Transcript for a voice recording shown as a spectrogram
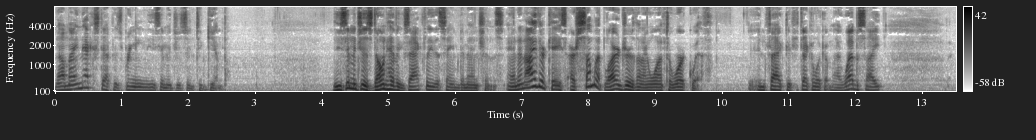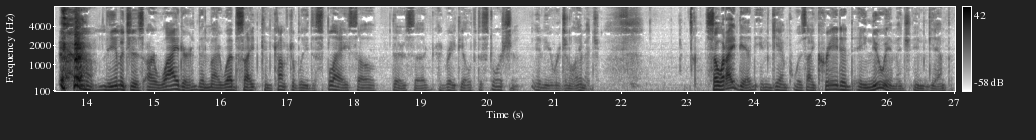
Now, my next step is bringing these images into GIMP. These images don't have exactly the same dimensions, and in either case are somewhat larger than I want to work with. In fact, if you take a look at my website, the images are wider than my website can comfortably display, so there's a, a, great deal of distortion in the original image. So, what I did in GIMP was I created a new image in GIMP,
